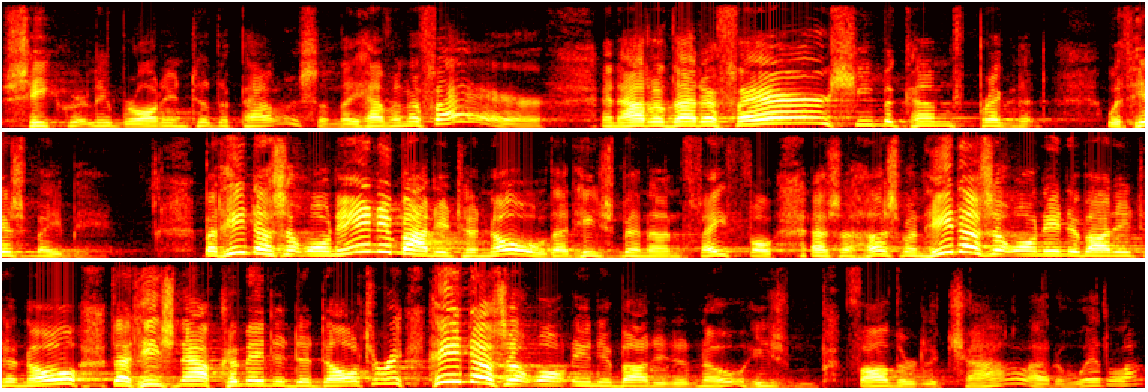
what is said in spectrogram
secretly brought into the palace, and they have an affair. And out of that affair, she becomes pregnant with his baby. But he doesn't want anybody to know that he's been unfaithful as a husband. He doesn't want anybody to know that he's now committed adultery. He doesn't want anybody to know he's fathered a child out of wedlock.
